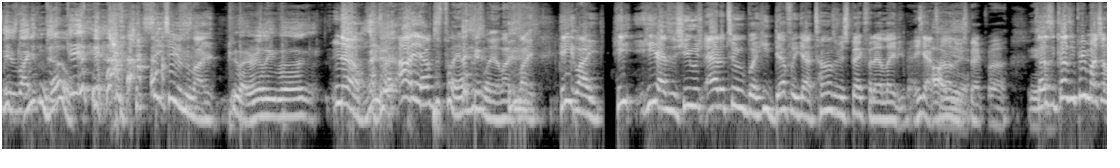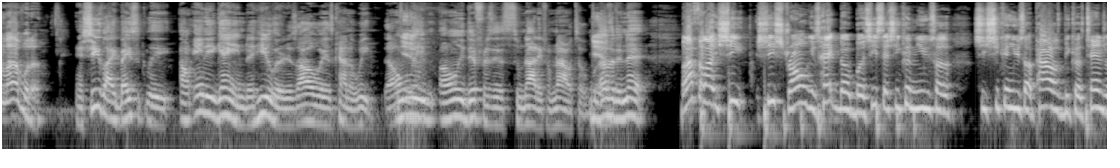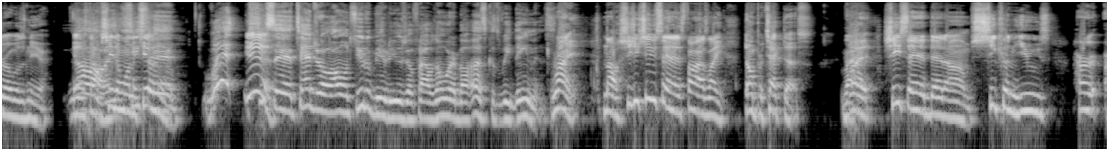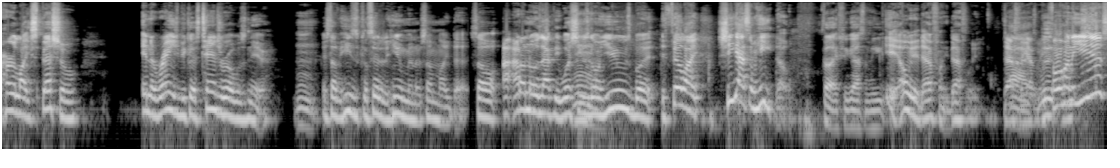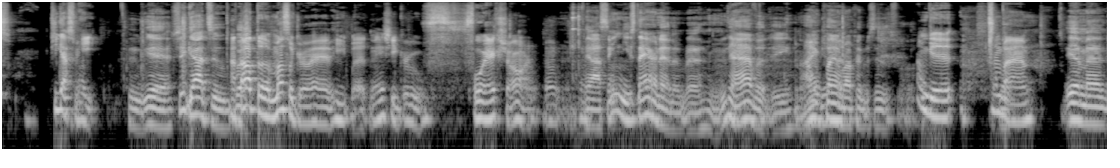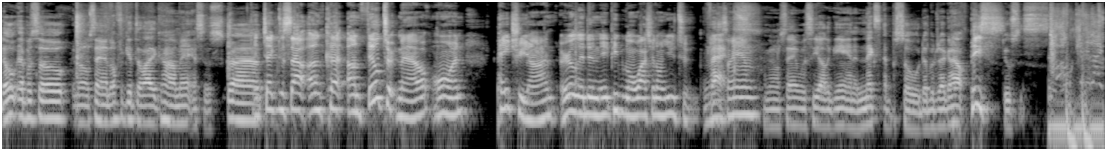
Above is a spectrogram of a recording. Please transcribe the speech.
He's like, can go. See, she was like, like, really, bug? No, He's like, oh yeah, I'm just playing. I'm just playing. Like, like he, like he, he has this huge attitude, but he definitely got tons of respect for that lady, man. He got Oh, tons of respect for her Yeah. because because he pretty much in love with her. And she's like basically on any game, the healer is always kind of weak. The only Yeah. only difference is Tsunade from Naruto. But Yeah. other than that, But I feel like she she's strong as heck though. But she said she couldn't use her she she couldn't use her powers because Tanjiro was near. And stuff. she didn't want to kill said, him. What? Yeah. She said, Tanjiro, I want you to be able to use your powers. Don't worry about us because we demons. Right. No, she she- she was saying as far as like don't protect us. Right. But she said that um she couldn't use her her like special in the range because Tanjiro was near. Mm. And stuff. He's considered a human or something like that. So I, I don't know exactly what she was Mm. gonna use, but it feel like she got some heat though. feel like she got some heat. Yeah, oh yeah, definitely, definitely. Definitely Alright, got some we- heat. Four hundred years? She got some heat. Yeah, she got to. I thought the muscle girl had heat, but then she grew four extra arms. yeah, I seen you staring at her, bro. You can have it, G. I ain't I'm playing good. rock paper scissors. For her. I'm good. I'm fine. Yeah, man, dope episode. You know what I'm saying? Don't forget to like, comment, and subscribe. And check this out, uncut, unfiltered now on Patreon. Earlier than people gonna watch it on YouTube. You know Facts. what I'm saying? You know what I'm saying? We'll see y'all again in the next episode. Double Dragon out. Peace. Deuces. Okay, like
